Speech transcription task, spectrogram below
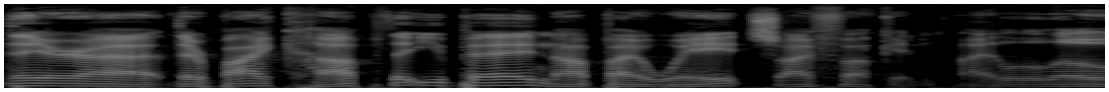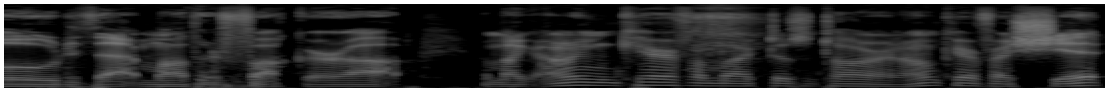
They're uh, they're by cup that you pay, not by weight. So I fucking I load that motherfucker up. I'm like, I don't even care if I'm lactose intolerant. I don't care if I shit.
